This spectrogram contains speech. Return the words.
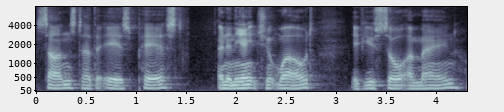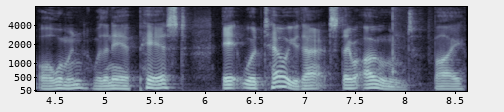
sons to have their ears pierced. And in the ancient world, if you saw a man or a woman with an ear pierced, it would tell you that they were owned by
